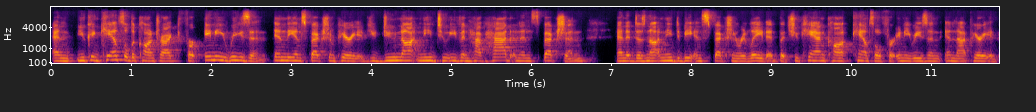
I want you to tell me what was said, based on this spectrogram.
And you can cancel the contract for any reason in the inspection period. You do not need to even have had an inspection and it does not need to be inspection related but you can con- cancel for any reason in that period.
